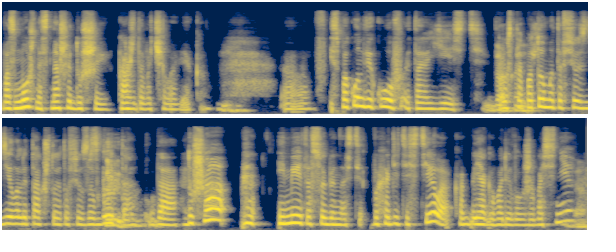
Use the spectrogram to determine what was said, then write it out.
возможность нашей души, каждого человека. А, испокон веков это есть. Да, Просто конечно. потом это все сделали так, что это все забыто. Да. Душа имеет особенность выходить из тела, как я говорила уже во сне, да.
